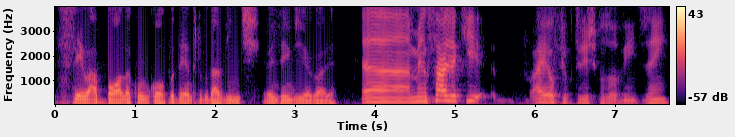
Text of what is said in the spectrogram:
ser a bola com o corpo dentro do Da Vinci. Eu entendi agora. Ah, mensagem aqui. Aí eu fico triste com os ouvintes, hein?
